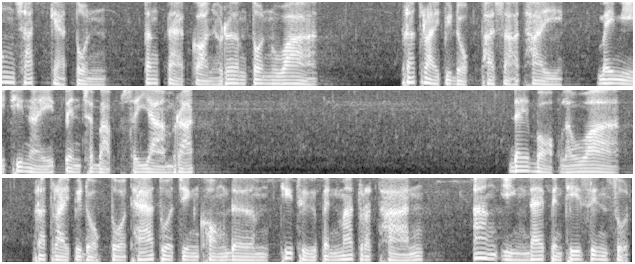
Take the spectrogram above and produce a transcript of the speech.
ต้องชัดแก่ตนตั้งแต่ก่อนเริ่มต้นว่า พระไตรปิฎกภาษาไทยไม่มีที่ไหนเป็นฉบับสยามรัฐ ได้บอกแล้วว่า พระไตรปิฎกตัวแท้ตัวจริงของเดิมที่ถือเป็นมาตรฐาน อ้างอิงได้เป็นที่สิ้นสุด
